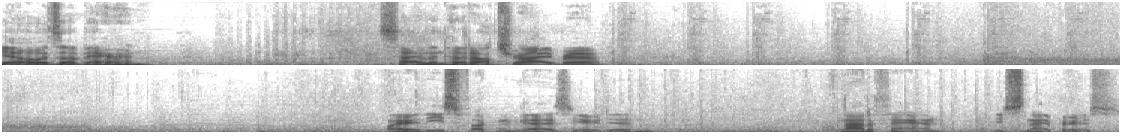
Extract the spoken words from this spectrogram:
Yo, what's up, Aaron? Silent Hood, I'll try, bro. Why are these fucking guys here, dude? Not a fan. These snipers.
